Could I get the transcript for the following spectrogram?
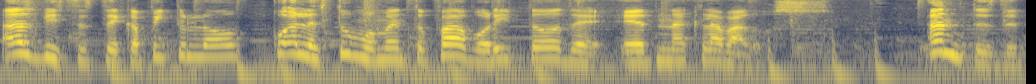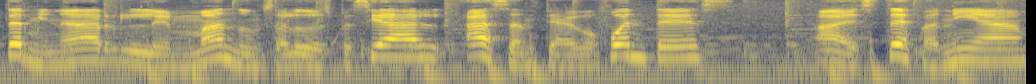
¿Has visto este capítulo? ¿Cuál es tu momento favorito de Edna Clavados? Antes de terminar, le mando un saludo especial a Santiago Fuentes, a Estefanía,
